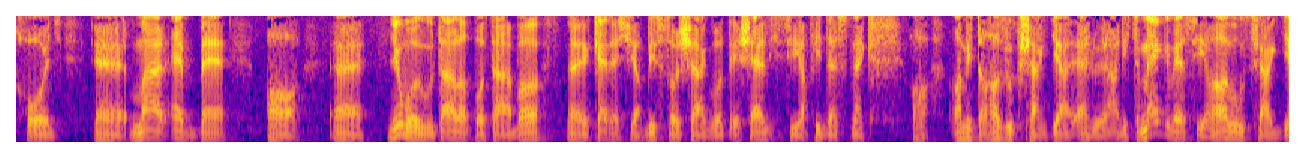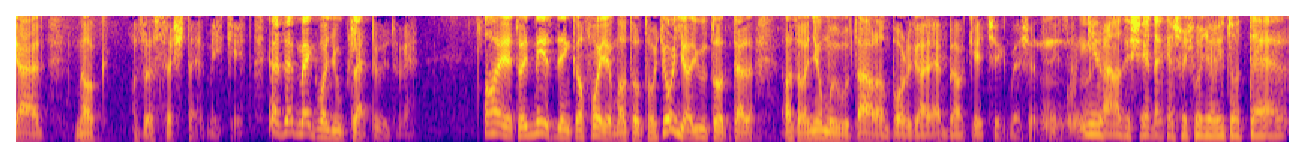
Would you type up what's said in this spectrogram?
hogy e, már ebbe a e, nyomorult állapotába e, keresi a biztonságot, és elhiszi a Fidesznek, a, amit a hazugsággyár előállít. Megveszi a hazugsággyárnak az összes termékét. Ezen meg vagyunk lepődve. Ahelyett, hogy néznénk a folyamatot, hogy hogyan jutott el az a nyomorult állampolgár ebbe a kétségbe esett helyzetbe. Nyilván az is érdekes, hogy hogyan jutott el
